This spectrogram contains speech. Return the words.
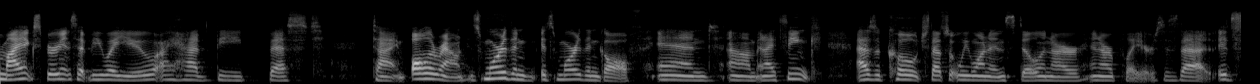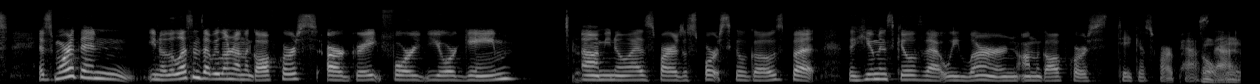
my experience at BYU, I had the best time all around. It's more than it's more than golf, and um, and I think as a coach, that's what we want to instill in our in our players is that it's it's more than you know the lessons that we learn on the golf course are great for your game. Um, you know, as far as a sports skill goes, but the human skills that we learn on the golf course take us far past Oh, that. man.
